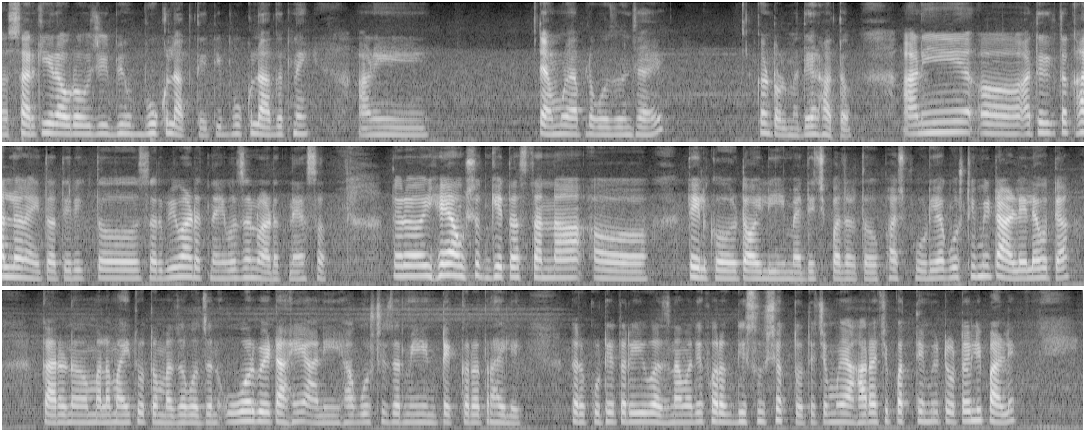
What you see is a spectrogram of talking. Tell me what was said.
सारखी रावराव जी भू भूक लागते ती भूक लागत नाही. आणि त्यामुळे आपलं वजन जे आहे कंट्रोलमध्ये राहतं. आणि अतिरिक्त खाल्लं नाही तर अतिरिक्त चरबी वाढत नाही वजन वाढत नाही असं. तर हे औषध घेत असताना तेलकट ऑइली मैद्याचे पदार्थ फास्ट फूड या गोष्टी मी टाळलेल्या होत्या. कारण मला माहीत होतं माझं वजन ओव्हरवेट आहे आणि ह्या गोष्टी जर मी इनटेक करत राहिले तर कुठेतरी वजनामध्ये फरक दिसू शकतो. त्याच्यामुळे आहाराचे पथ्य मी टोटली पाळले.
